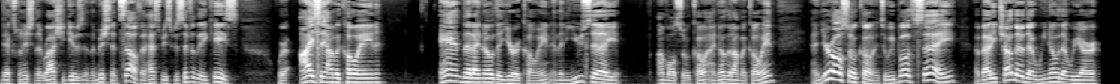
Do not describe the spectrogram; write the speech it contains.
the explanation that Rashi gives in the Mishnah itself. It has to be specifically a case where I say I'm a Kohen, and that I know that you're a Kohen, and then you say I'm also a Kohen. I know that I'm a Kohen, and you're also a Kohen. So we both say about each other that we know that we are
